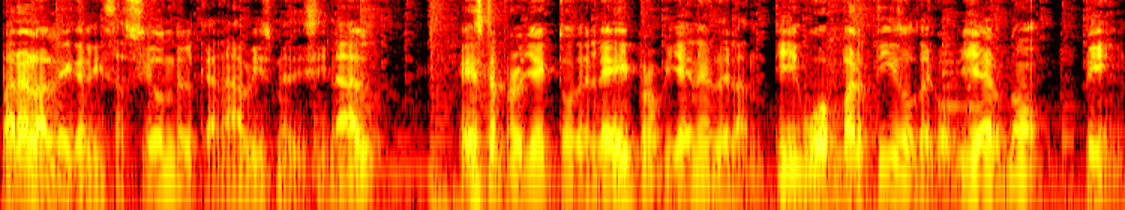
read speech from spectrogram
para la legalización del cannabis medicinal este proyecto de ley proviene del antiguo partido de gobierno PIN.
